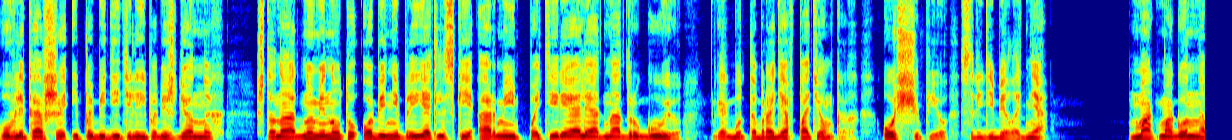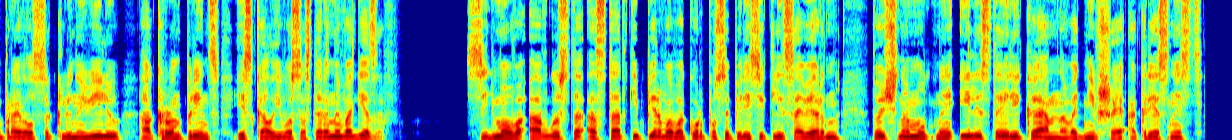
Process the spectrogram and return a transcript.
увлекавшая и победителей, и побежденных, что на одну минуту обе неприятельские армии потеряли одна другую, как будто бродя в потемках, ощупью среди бела дня. Мак-Магон направился к Люневилю, а Кронпринц искал его со стороны вагезов. 7 августа остатки первого корпуса пересекли Саверн, точно мутная илистая река, наводнившая окрестность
